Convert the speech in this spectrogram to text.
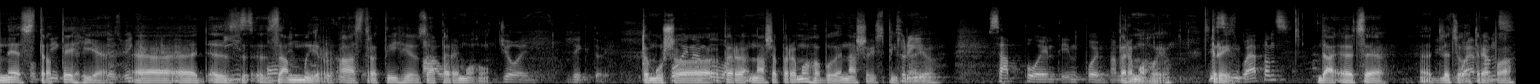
Не стратегія е, е, за мир, а стратегію за перемогу. Тому що пере- наша перемога буде нашою спільною перемогою. Три. Да, е, це е, для цього треба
